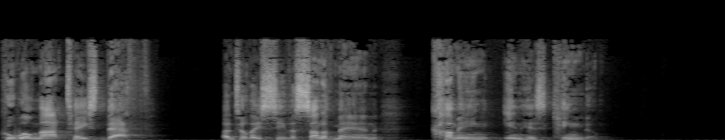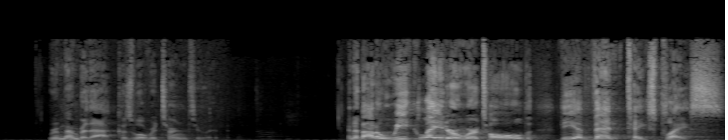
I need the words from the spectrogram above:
who will not taste death until they see the Son of Man coming in his kingdom. Remember that because we'll return to it. And about a week later, we're told, the event takes place.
